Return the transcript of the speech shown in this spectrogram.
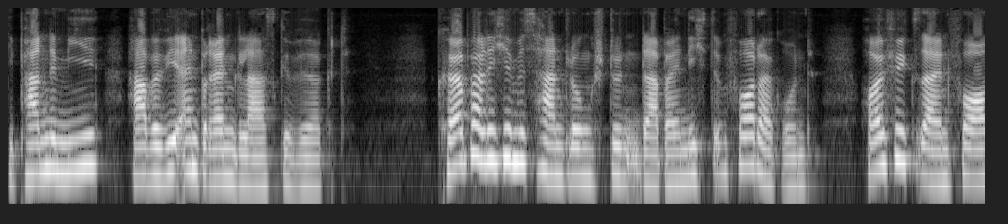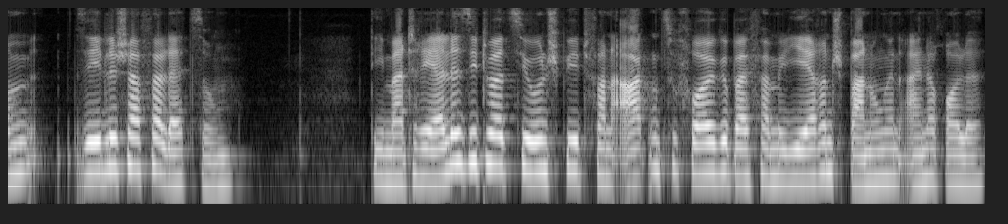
die Pandemie habe wie ein Brennglas gewirkt. Körperliche Misshandlungen stünden dabei nicht im Vordergrund. Häufig seien Formen seelischer Verletzung. Die materielle Situation spielt von Aken zufolge bei familiären Spannungen eine Rolle.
